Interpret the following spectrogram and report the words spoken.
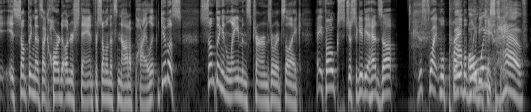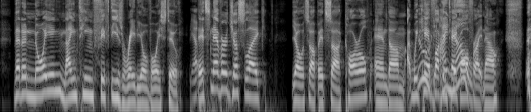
is something that's like hard to understand for someone that's not a pilot, give us something in layman's terms where it's like, "Hey folks, just to give you a heads up, this flight will probably they always canceled." have that annoying 1950s radio voice too. Yep. It's never just like, yo, what's up? It's uh Carl, and um we can't fucking I take know. off right now. yeah,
